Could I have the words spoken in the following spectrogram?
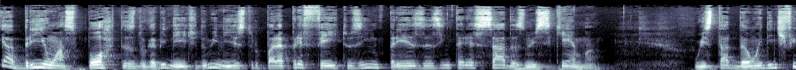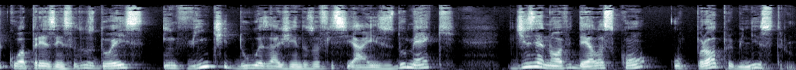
e abriam as portas do gabinete do ministro para prefeitos e empresas interessadas no esquema. O Estadão identificou a presença dos dois em 22 agendas oficiais do MEC, 19 delas com o próprio ministro.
